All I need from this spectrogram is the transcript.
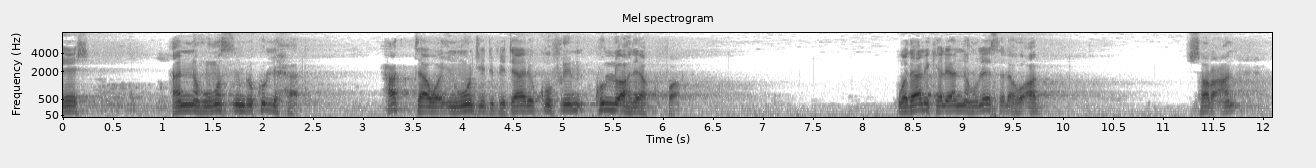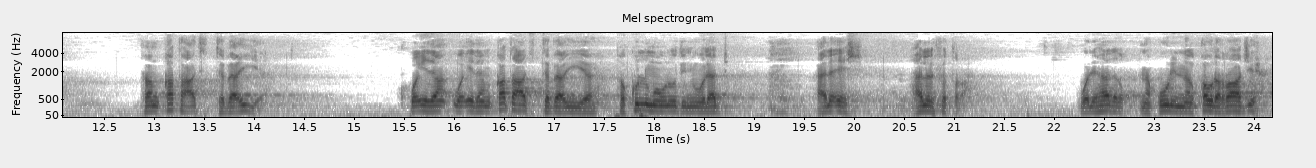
إيش؟ أنه مسلم بكل حال حتى وإن وجد بدار كفر كل أهلها كفار. وذلك لأنه ليس له أب شرعا فانقطعت التبعية. وإذا وإذا انقطعت التبعية فكل مولود يولد على إيش؟ على الفطرة. ولهذا نقول إن القول الراجح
